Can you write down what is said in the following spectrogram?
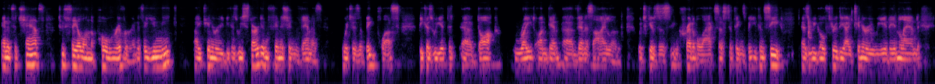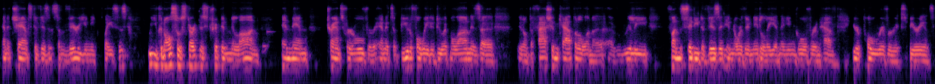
And it's a chance to sail on the Po River. And it's a unique itinerary because we start and finish in Venice, which is a big plus because we get to uh, dock right on Den- uh, Venice Island, which gives us incredible access to things. But you can see as we go through the itinerary, we get inland and a chance to visit some very unique places. You can also start this trip in Milan and then transfer over, and it's a beautiful way to do it. Milan is a, you know, the fashion capital and a, a really fun city to visit in northern Italy, and then you can go over and have your Po River experience.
